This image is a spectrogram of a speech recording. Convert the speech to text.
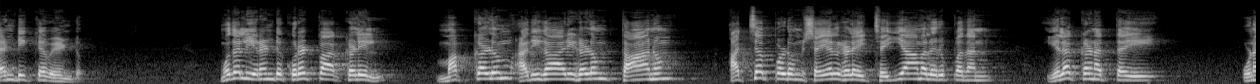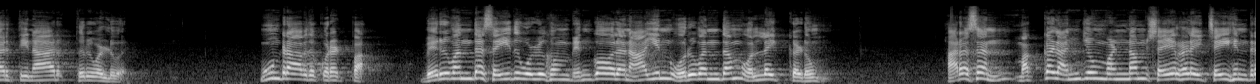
தண்டிக்க வேண்டும். முதல் இரண்டு குரட்பாக்களில் மக்களும் அதிகாரிகளும் தானும் அச்சப்படும் செயல்களை செய்யாமல் இருப்பதன் இலக்கணத்தை உணர்த்தினார் திருவள்ளுவர். மூன்றாவது குரட்பா வெறுவந்த செய்து ஒழுகும் வெங்கோலனாயின் ஒருவந்தம் ஒல்லைக்கெடும். அரசன் மக்கள் அஞ்சும் வண்ணம் செயல்களை செய்கின்ற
